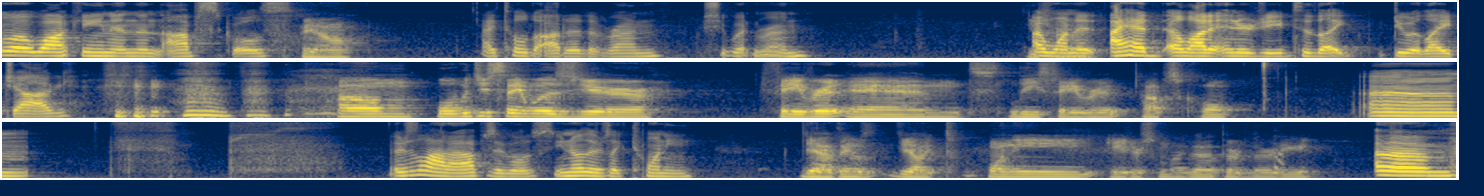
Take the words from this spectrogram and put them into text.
Well, walking and then obstacles. Yeah. I told Ada to run. She wouldn't run. you I tried. wanted. I had a lot of energy to like do a light jog. Um, what would you say was your favorite and least favorite obstacle? Um, there's a lot of obstacles. You know, there's like 20. Yeah, I think it was yeah like twenty eight or something like that, or thirty. Um,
